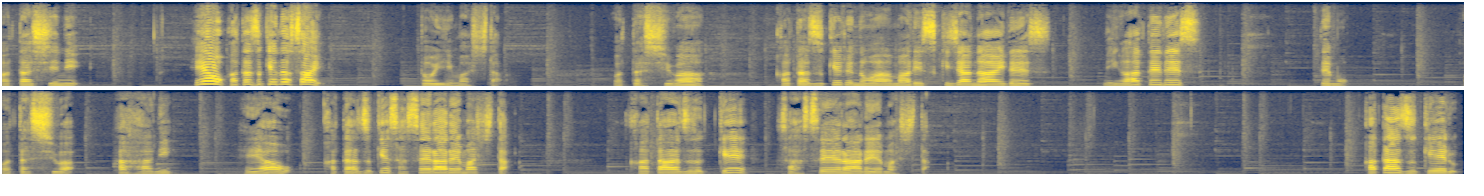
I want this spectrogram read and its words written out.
私に部屋を片付けなさいと言いました。私は片付けるのはあまり好きじゃないです。苦手です。でも私は母に部屋を片付けさせられました。片付けさせられました。片付ける。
